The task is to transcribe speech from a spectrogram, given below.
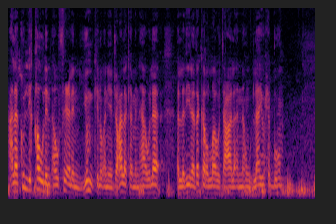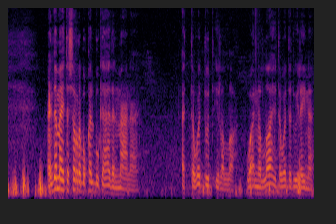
على كل قول أو فعل يمكن أن يجعلك من هؤلاء الذين ذكر الله تعالى أنه لا يحبهم؟ عندما يتشرب قلبك هذا المعنى التودد إلى الله وأن الله يتودد إلينا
